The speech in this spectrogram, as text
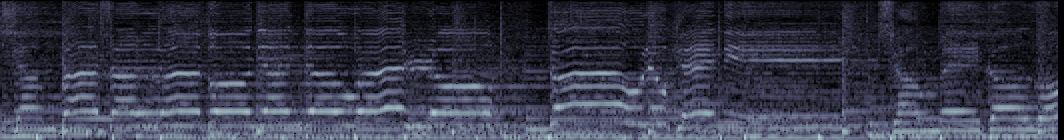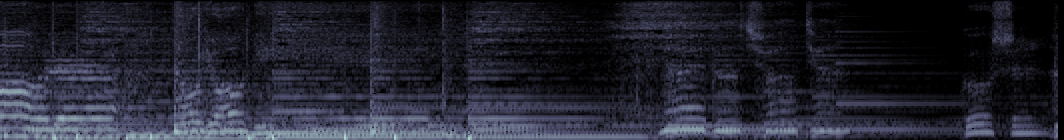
想把攒了多年的温柔都留给你，想每个落日都有你。那个秋天故事还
